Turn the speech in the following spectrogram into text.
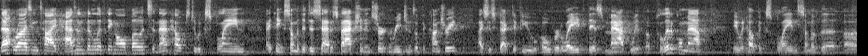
that rising tide hasn't been lifting all boats, and that helps to explain, I think, some of the dissatisfaction in certain regions of the country. I suspect if you overlaid this map with a political map, it would help explain some of the, uh,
